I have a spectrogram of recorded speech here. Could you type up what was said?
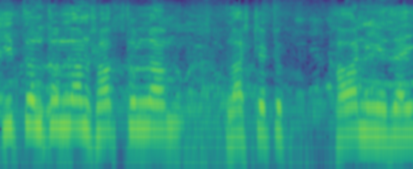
কীর্তন তুললাম সব তুললাম। লাস্টে একটু খাওয়া নিয়ে যাই।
